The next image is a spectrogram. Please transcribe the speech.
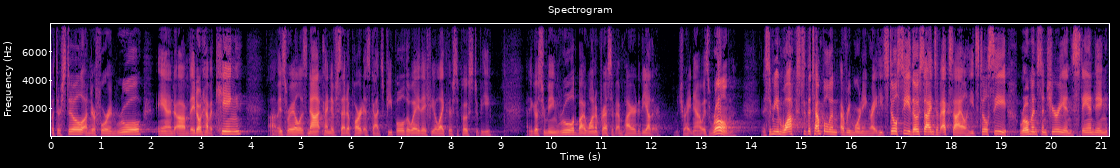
but they're still under foreign rule and um, they don't have a king. Um, Israel is not kind of set apart as God's people the way they feel like they're supposed to be. And goes from being ruled by one oppressive empire to the other, which right now is Rome. And Simeon walks to the temple in, every morning, right? He'd still see those signs of exile. He'd still see Roman centurions standing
